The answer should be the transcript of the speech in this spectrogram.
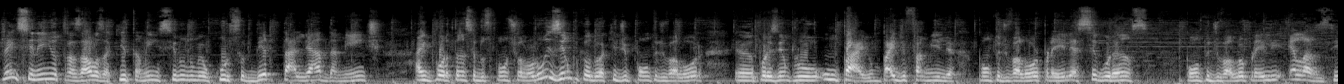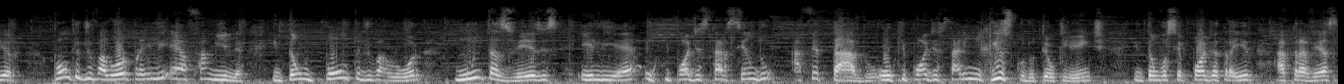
Já ensinei em outras aulas aqui, também ensino no meu curso detalhadamente a importância dos pontos de valor. Um exemplo que eu dou aqui de ponto de valor, é, por exemplo, um pai, um pai de família, ponto de valor para ele é segurança, ponto de valor para ele é lazer, ponto de valor para ele é a família. Então, o ponto de valor muitas vezes ele é o que pode estar sendo afetado ou que pode estar em risco do teu cliente. Então você pode atrair através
